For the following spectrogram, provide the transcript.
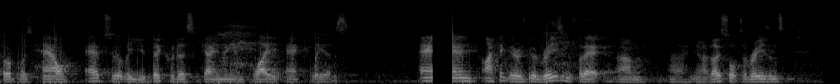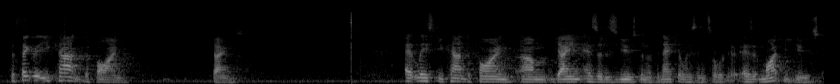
book was how absolutely ubiquitous gaming and play actually is. And, and I think there is good reason for that um, uh, you know, those sorts of reasons, to think that you can't define games. At least you can't define um, game as it is used in a vernacular sense, or as it might be used.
